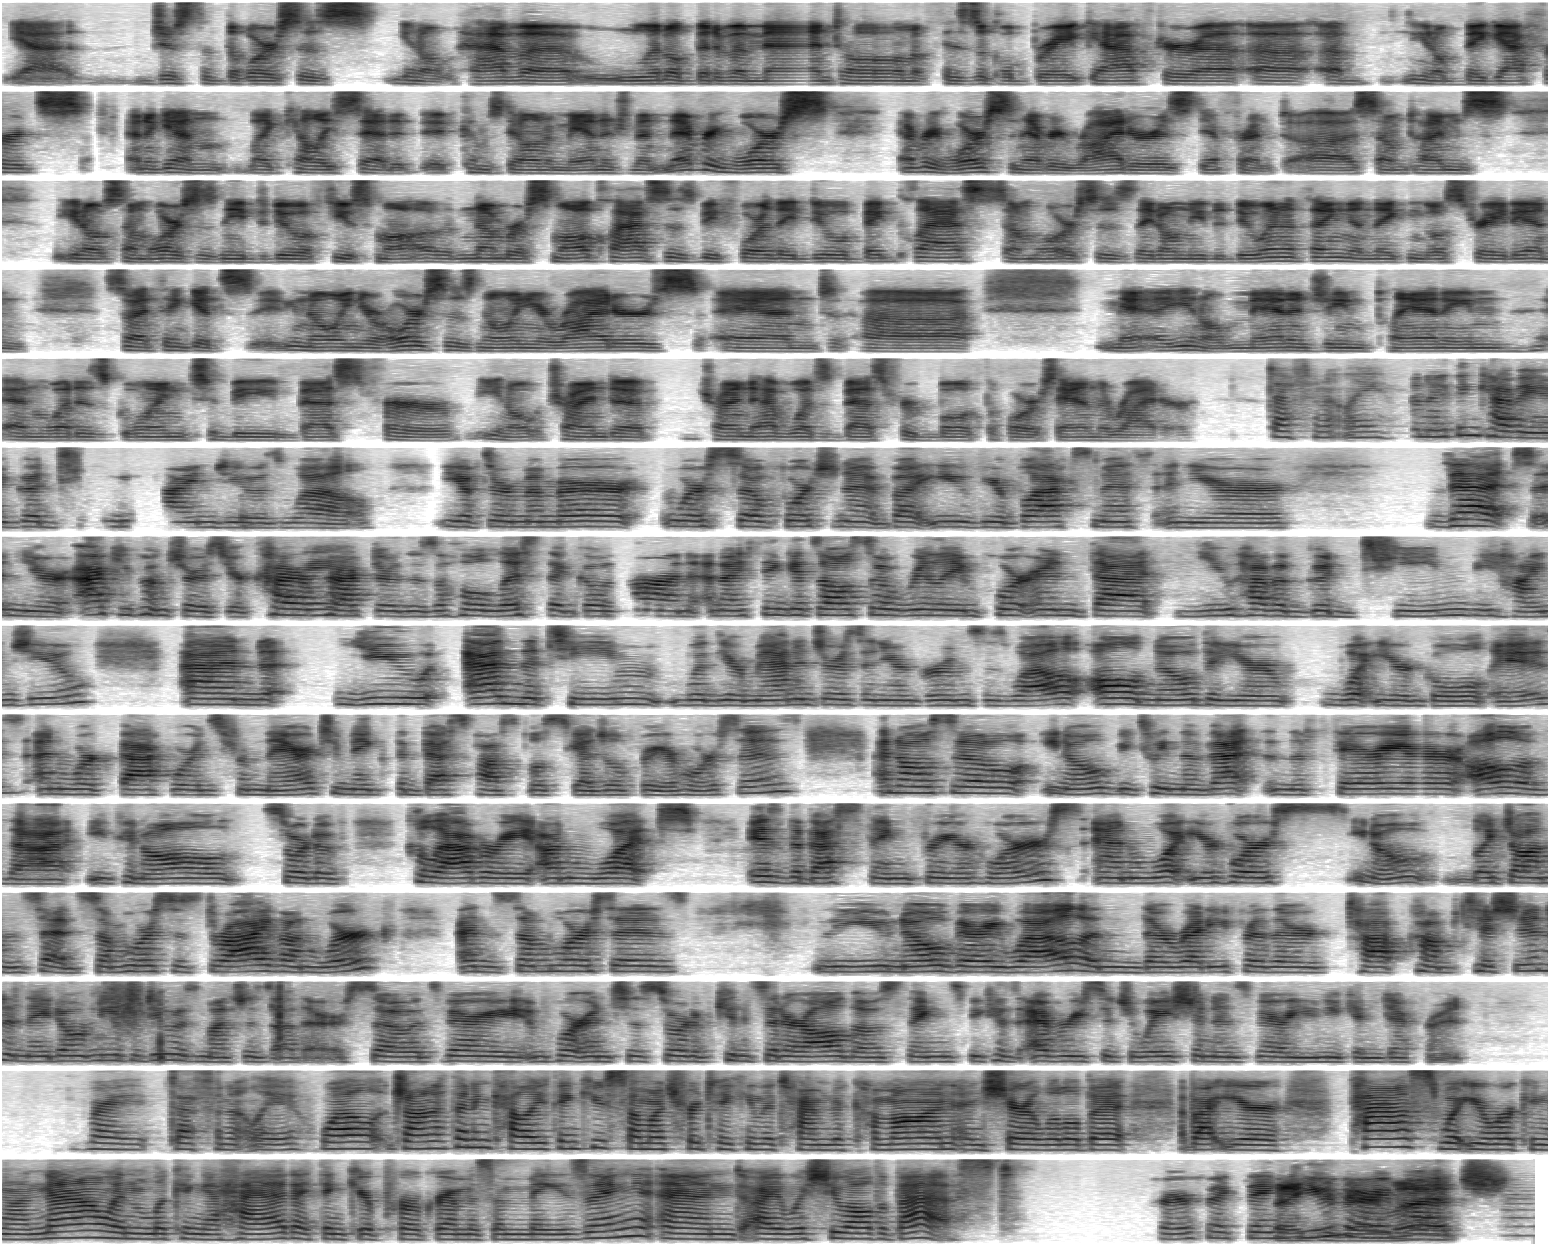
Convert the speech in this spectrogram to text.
yeah just that the horses you know have a little bit of a mental and a physical break after a, a, a you know big efforts. And again like kelly said it, it comes down to management. And every horse every horse and every rider is different. Uh, sometimes you know some horses need to do a few small number of small classes before they do a big class. Some horses they don't need to do anything and they can go straight in. So i think it's knowing your horses knowing your riders and uh, ma- you know managing planning and what is going to be best for you know trying to trying to have what's best for both the horse and the rider. Definitely. And i think having a good team behind you as well. You have to remember we're so fortunate but you've your blacksmith and your vet and your acupuncturist, your chiropractor. Right. There's a whole list that goes on. And I think it's also really important that you have a good team behind you. And you and the team with your managers and your grooms as well all know that your what your goal is and work backwards from there to make the best possible schedule for your horses and also you know between the vet and the farrier all of that you can all sort of collaborate on what is the best thing for your horse and what your horse, you know, like Jonathon said, some horses thrive on work and some horses you know very well and they're ready for their top competition and they don't need to do as much as others. So it's very important to sort of consider all those things because every situation is very unique and different. Right, definitely. Well, Jonathon and Kelly, thank you so much for taking the time to come on and share a little bit about your past, what you're working on now, and looking ahead. I think your program is amazing, and I wish you all the best. Perfect. Thank, thank you, you, very, much. much.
